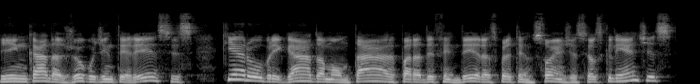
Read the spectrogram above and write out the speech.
e em cada jogo de interesses que era obrigado a montar para defender as pretensões de seus clientes,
